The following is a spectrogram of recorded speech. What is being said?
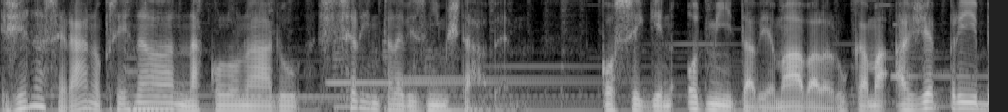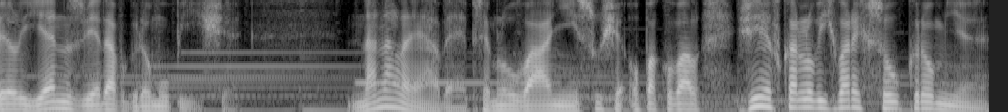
Žena se ráno přihnala na kolonádu s celým televizním štábem. Kosigin odmítavě mával rukama a že prý byl jen zvědav, kdo mu píše. Na naléhavé přemlouvání Suše opakoval, že je v Karlových Varech soukromně,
